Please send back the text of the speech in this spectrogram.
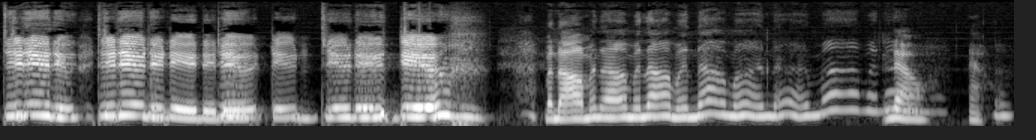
do do do do do do do do do do do. Phenomena. Phenomena. Phenomena. No. No.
